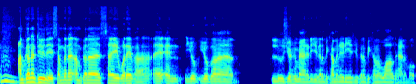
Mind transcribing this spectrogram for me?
I'm gonna do this. I'm gonna I'm gonna say whatever, and you're you're gonna lose your humanity. You're gonna become an idiot. You're gonna become a wild animal.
